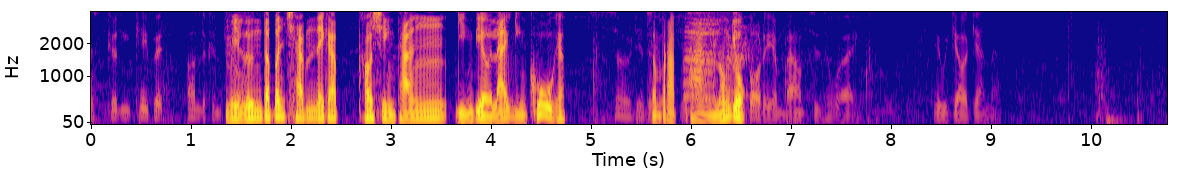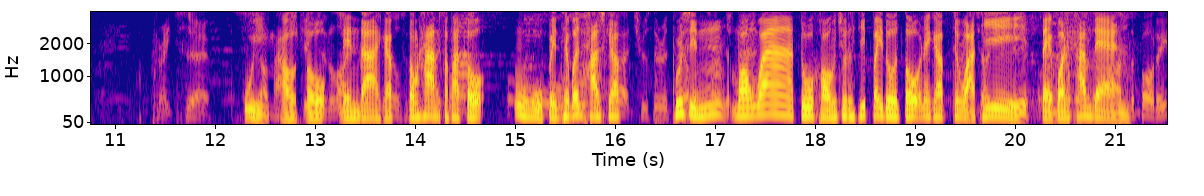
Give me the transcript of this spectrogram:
just couldn't keep it under control. มีลุ้นดับเบิลแชมป์นะครับ เข้าชิงทั้งหญิงเดี่ยวและหญิงคู่ครับ So difficult. สำหรับทางน้องหยก Body and bounces away. Here we go again then. Great serve. อุ้ย Somehow เข้า keeps โต๊ะ it alive. เล่นได้ครับ Great skills ต้องห้าม from สะ the พัด side โต๊ะ player. โอ้โหเป็นเทเบิลทัชครับ touch. Was there a ผู้สิน double touch มอง there? ว่าตัวของจุฑาทิพย์ไปโดนโต๊ะนะครับจังหวะที่เตะบอลข้ามแดน Part of the body.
